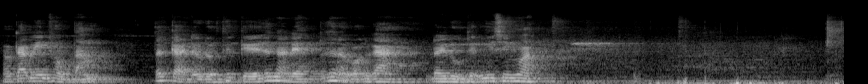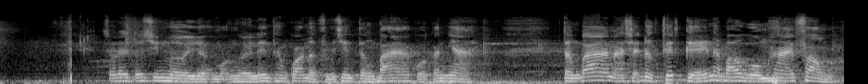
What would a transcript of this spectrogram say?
và cabin phòng tắm. Tất cả đều được thiết kế rất là đẹp rất là gọn gàng đầy đủ tiện nghi sinh hoạt. Sau đây tôi xin mời ờ, mọi người lên tham quan ở phía trên tầng 3 của căn nhà. Tầng 3 là sẽ được thiết kế là bao gồm hai phòng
